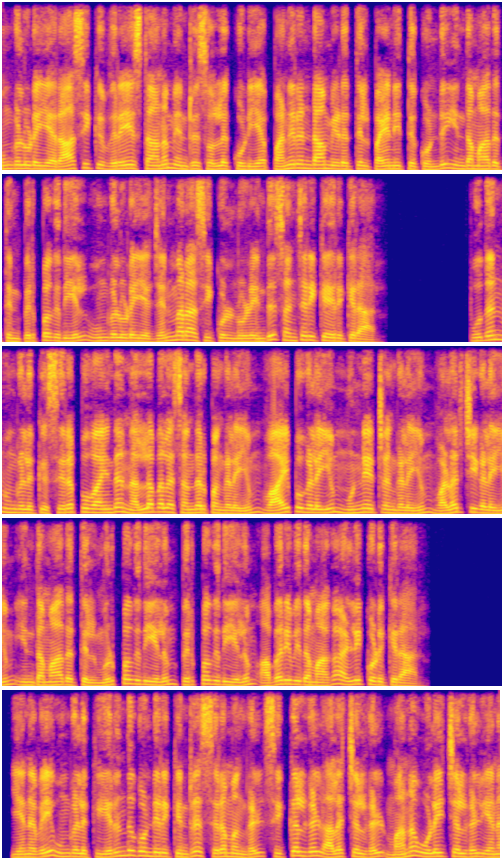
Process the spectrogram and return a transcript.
உங்களுடைய ராசிக்கு விரயஸ்தானம் என்று சொல்லக்கூடிய பனிரெண்டாம் இடத்தில் பயணித்துக் கொண்டு இந்த மாதத்தின் பிற்பகுதியில் உங்களுடைய ஜென்மராசிக்குள் நுழைந்து சஞ்சரிக்க இருக்கிறார். புதன் உங்களுக்கு சிறப்பு வாய்ந்த நல்லபல சந்தர்ப்பங்களையும் வாய்ப்புகளையும் முன்னேற்றங்களையும் வளர்ச்சிகளையும் இந்த மாதத்தில் முற்பகுதியிலும் பிற்பகுதியிலும் அபரிவிதமாக அள்ளிக் கொடுக்கிறார். எனவே உங்களுக்கு இருந்து கொண்டிருக்கின்ற சிரமங்கள் சிக்கல்கள் அலைச்சல்கள் மன உளைச்சல்கள் என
